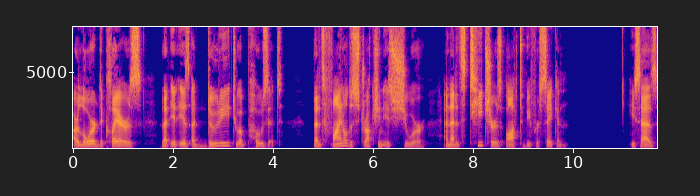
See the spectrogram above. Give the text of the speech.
our Lord declares that it is a duty to oppose it, that its final destruction is sure, and that its teachers ought to be forsaken. He says,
